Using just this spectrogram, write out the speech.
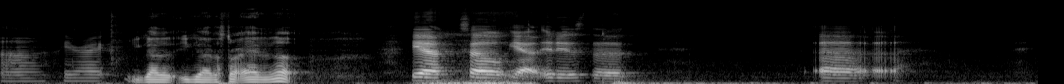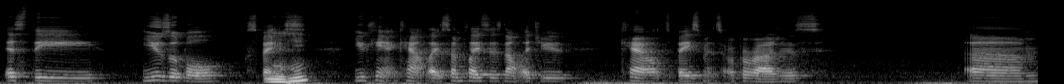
Uh, you're right. You gotta you gotta start adding up. Yeah, so yeah, it is the uh it's the usable space. Mhm. You can't count like some places don't let you count basements or garages. Um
